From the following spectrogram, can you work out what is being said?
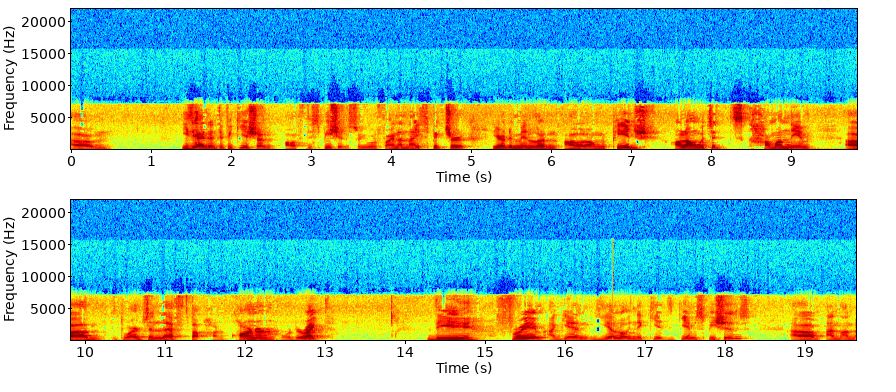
um, easy identification of the species. So you will find a nice picture here in the middle and all along the page along with its common name um, towards the left top hand corner or the right. The frame again yellow indicates game species um, and an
